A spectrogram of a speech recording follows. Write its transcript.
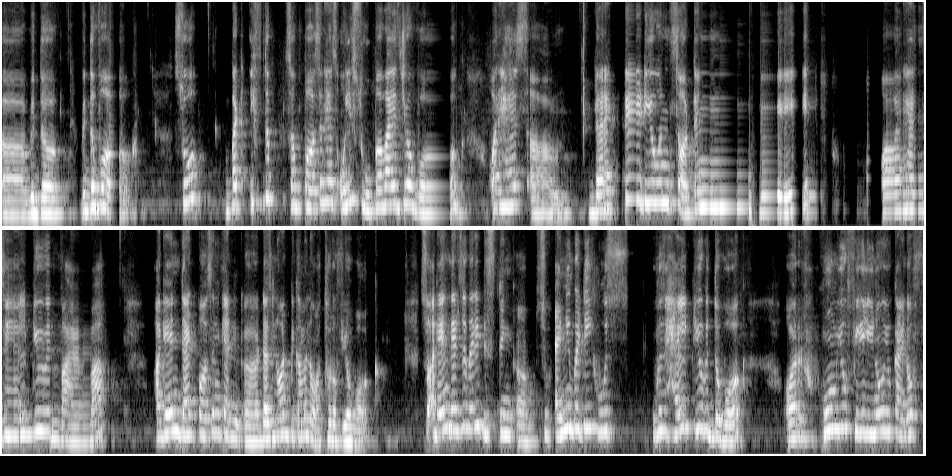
uh, with the with the work. So but if the some person has only supervised your work or has um, directed you in certain way or has helped you with viva again that person can uh, does not become an author of your work. So again there's a very distinct um, so anybody who's who's helped you with the work or whom you feel you know you kind of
